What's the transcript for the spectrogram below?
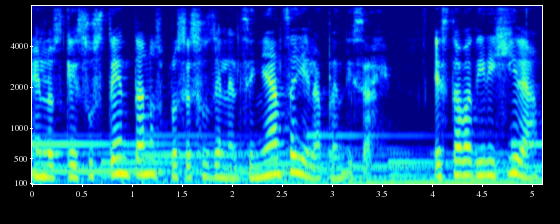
en los que sustentan los procesos de la enseñanza y el aprendizaje. Estaba dirigida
